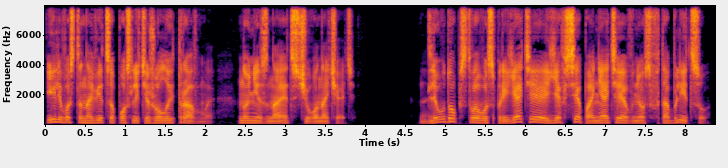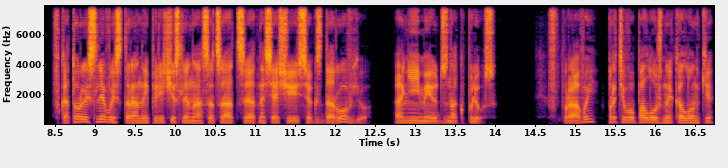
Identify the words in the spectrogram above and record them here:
или восстановиться после тяжелой травмы, но не знает, с чего начать. Для удобства восприятия я все понятия внес в таблицу, в которой с левой стороны перечислены ассоциации, относящиеся к здоровью, они имеют знак «плюс». В правой, противоположной колонке,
